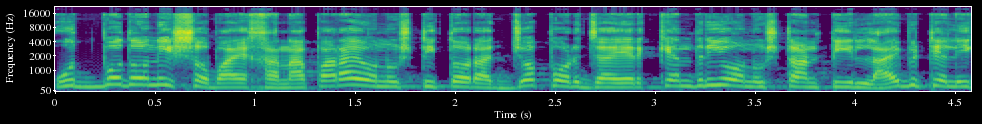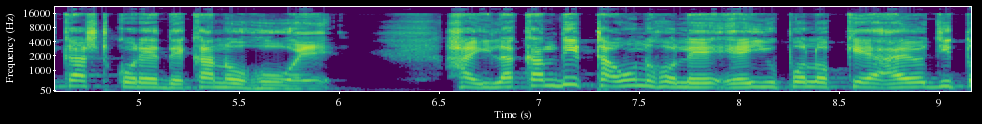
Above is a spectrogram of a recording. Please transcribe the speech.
উদ্বোধনী সভায় খানাপাড়ায় অনুষ্ঠিত রাজ্য পর্যায়ের কেন্দ্রীয় অনুষ্ঠানটি লাইভ টেলিকাস্ট করে দেখানো হয়। হাইলাকান্দি টাউন হলে এই উপলক্ষে আয়োজিত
